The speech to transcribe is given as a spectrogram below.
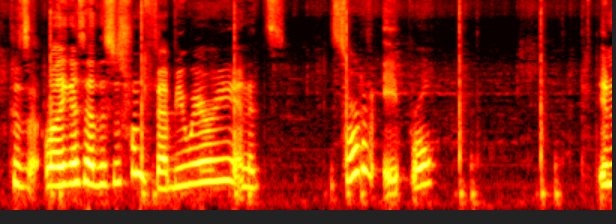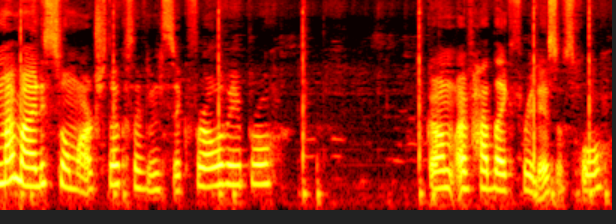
Because, like I said, this is from February, and it's sort of April. In my mind, it's still March, though, because I've been sick for all of April. Um, I've had like three days of school.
